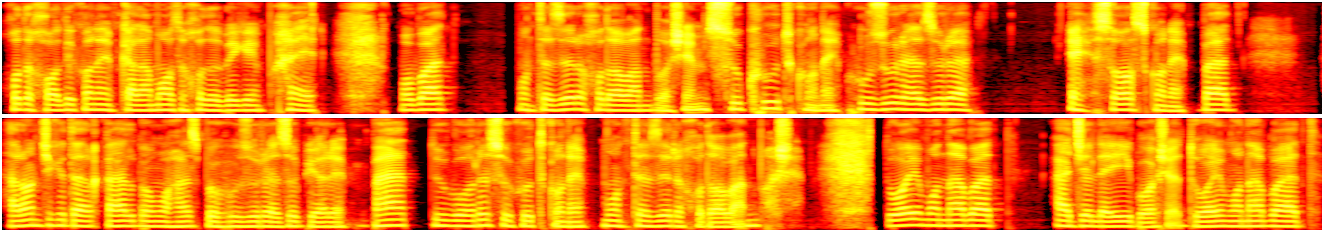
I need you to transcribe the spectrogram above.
خود خالی کنیم کلمات خدا بگیم. خیر. ما باید منتظر خداوند باشیم. سکوت کنیم. حضور حضور احساس کنه بعد هر آنچه که در قلب ما هست به حضور از بیاره. بعد دوباره سکوت کنه. منتظر خداوند باشه. دعای ما نباید عجله ای باشه دعای ما نباید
